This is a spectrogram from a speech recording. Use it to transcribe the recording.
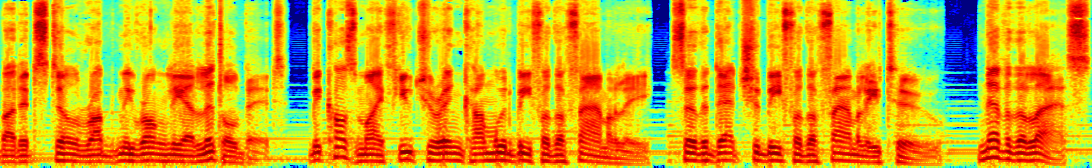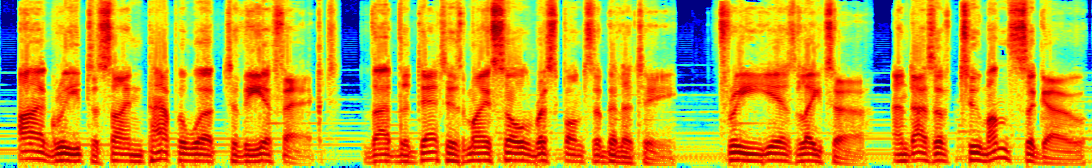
but it still rubbed me wrongly a little bit because my future income would be for the family, so the debt should be for the family too. Nevertheless, I agreed to sign paperwork to the effect that the debt is my sole responsibility. Three years later, and as of two months ago,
